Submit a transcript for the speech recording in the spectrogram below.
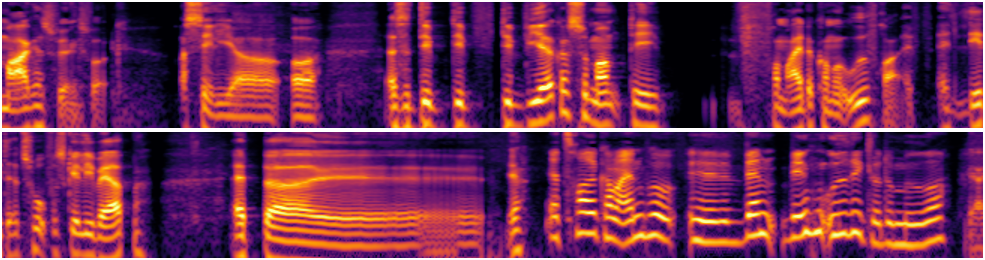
markedsføringsfolk og sælgere. Og, altså det, det, det virker som om, det for mig, der kommer udefra, er lidt af to forskellige verdener. at der... Øh, ja. Jeg tror, det kommer an på, øh, hvem, hvilken udvikler du møder. Ja.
